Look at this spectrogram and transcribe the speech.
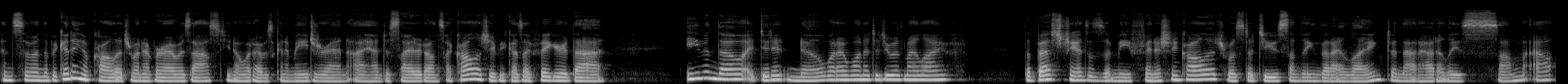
And so, in the beginning of college, whenever I was asked, you know, what I was going to major in, I had decided on psychology because I figured that even though I didn't know what I wanted to do with my life, the best chances of me finishing college was to do something that I liked and that had at least some out,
